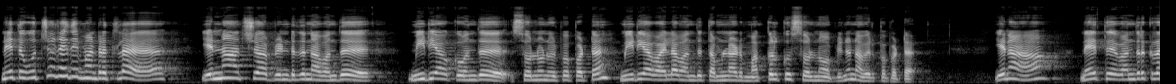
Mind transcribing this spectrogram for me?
நேற்று உச்ச நீதிமன்றத்தில் என்னாச்சு அப்படின்றது நான் வந்து மீடியாவுக்கு வந்து சொல்லணும்னு விருப்பப்பட்டேன். மீடியா வாயிலாக வந்து தமிழ்நாடு மக்களுக்கும் சொல்லணும் அப்படின்னு நான் விருப்பப்பட்டேன். ஏன்னா நேற்று வந்திருக்கிற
